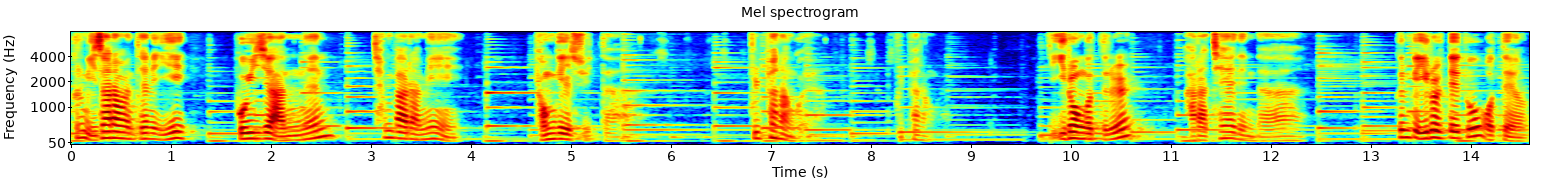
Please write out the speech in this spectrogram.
그럼 이 사람한테는 이 보이지 않는 찬바람이 경계일 수 있다. 불편한 거야. 불편한 거야. 이런 것들을 알아채야 된다. 그러니까 이럴 때도 어때요?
